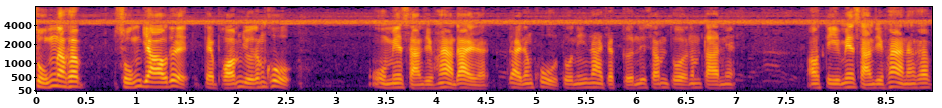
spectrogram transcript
สูงนะครับ สูงยาวด้วย แต่ผอมอยู่ทั้งคู่ โอ้เมตรสามสิบห้าได้นะได้ทั้งคู่ ตัวนี้น่าจะเกินด้วยซ้ำตัวน้ำตาลเนี่ย เอาตีเมตรสามสิบห้านะครับ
